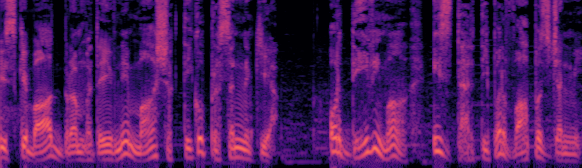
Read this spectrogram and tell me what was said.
इसके बाद ब्रह्मदेव ने माँ शक्ति को प्रसन्न किया और देवी माँ इस धरती पर वापस जन्मी।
